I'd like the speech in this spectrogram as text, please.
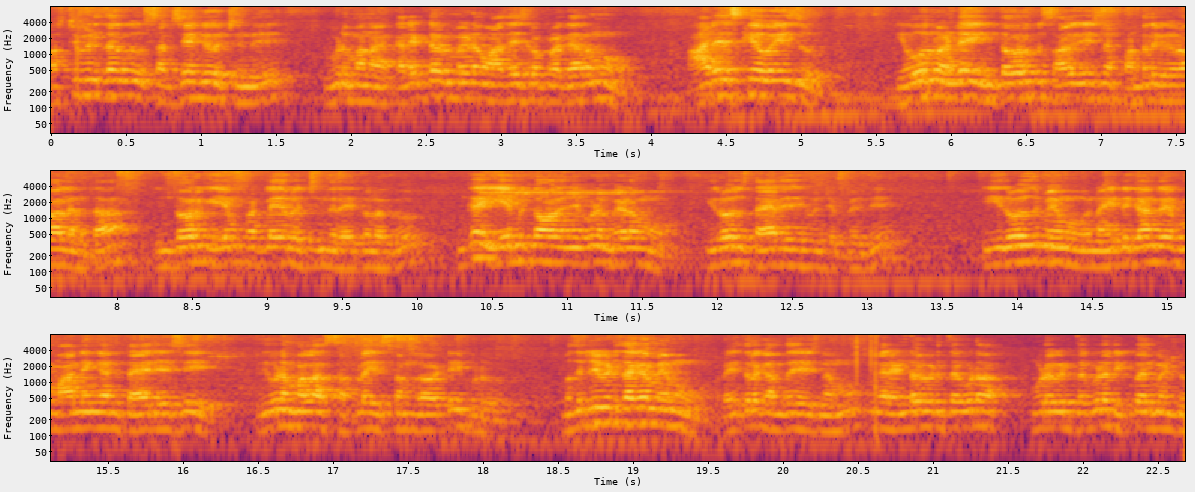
ఫస్ట్ విడతకు సబ్సిడీ వచ్చింది. ఇప్పుడు మన కలెక్టర్ మేడం ఆదేశాల ప్రకారము ఆర్ఎస్కే వైజ్ ఎవరు అంటే ఇంతవరకు సాగు చేసిన పంటల వివరాలు ఎంత? ఇంతవరకు ఏం ఫర్టిలైజర్ వచ్చింది రైతులకు? ఇంకా ఏమి కావాలని చెప్పి కూడా మేడం ఈరోజు తయారు చేసి చెప్పింది. ఈరోజు మేము నైట్ కానీ రేపు మార్నింగ్ కానీ తయారు చేసి ఇది కూడా మళ్ళీ సప్లై ఇస్తాం కాబట్టి ఇప్పుడు మొదటి విడతగా మేము రైతులకు అందజేసినాము ఇంకా రెండో విడత కూడా మూడో విడత కూడా రిక్వైర్మెంట్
